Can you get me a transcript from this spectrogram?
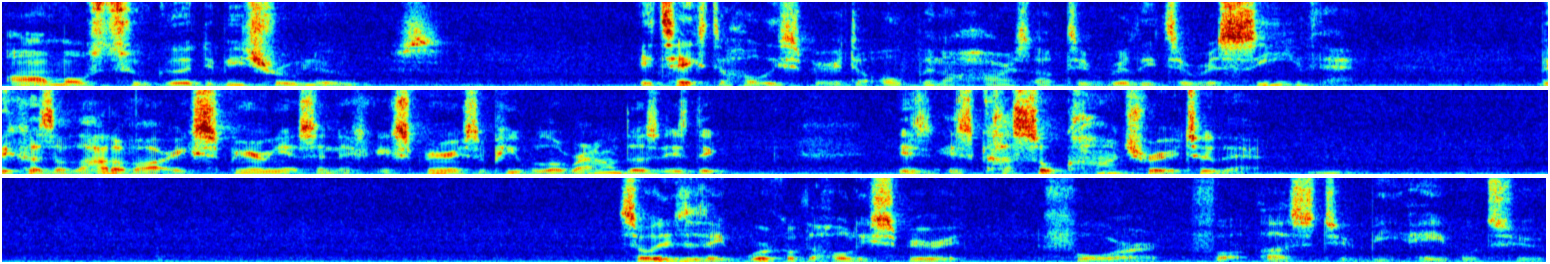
almost too good to be true news. It takes the Holy Spirit to open our hearts up to really to receive that. Because a lot of our experience and the experience of people around us is the is, is so contrary to that. Mhm. So it is a work of the Holy Spirit for for us to be able to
